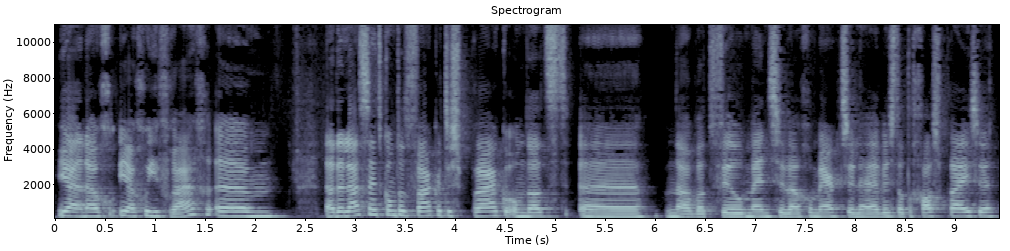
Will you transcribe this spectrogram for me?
Ja, nou ja, goede vraag. Um, nou, de laatste tijd komt dat vaker te sprake, omdat uh, nou, wat veel mensen wel gemerkt zullen hebben, is dat de gasprijzen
